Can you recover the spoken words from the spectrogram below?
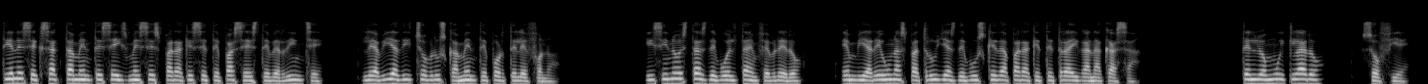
Tienes exactamente seis meses para que se te pase este berrinche, le había dicho bruscamente por teléfono. Y si no estás de vuelta en febrero, enviaré unas patrullas de búsqueda para que te traigan a casa. Tenlo muy claro, Sofie.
